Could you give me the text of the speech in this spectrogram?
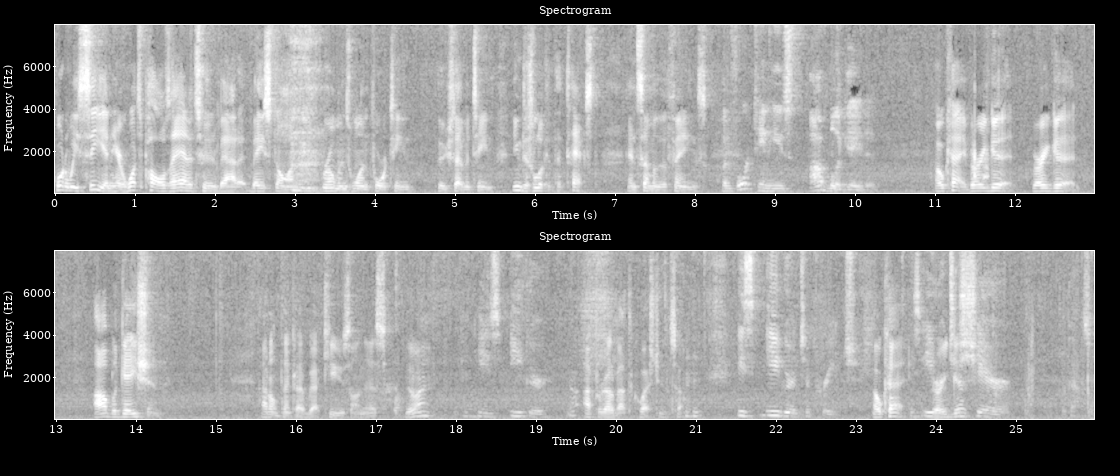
what do we see in here? What's Paul's attitude about it based on Romans 1 14 through 17? You can just look at the text and some of the things. In 14, he's obligated. Okay, very good. Very good. Obligation. I don't think I've got cues on this. Do I? And he's eager. I forgot about the question, so. He's eager to preach. Okay, He's eager very to good. share the gospel.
